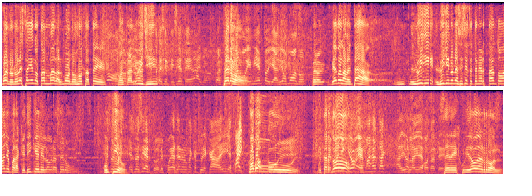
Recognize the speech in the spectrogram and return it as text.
bueno, no le está yendo tan mal al mono JT No, contra Luigi. 167 de daño. Cualquier Pero- mal movimiento y adiós mono. Pero viendo la ventaja, Luigi, Luigi no necesita tener tanto daño para que DK le logre hacer un, un eso, kill. Es, eso es cierto, le puede hacer una cachurecada ahí. ¡Spike! ¿Cómo? Uy. Uy, muy tardó. Es más attack. Adiós la vida de JT. Se descuidó del rol.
